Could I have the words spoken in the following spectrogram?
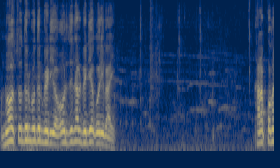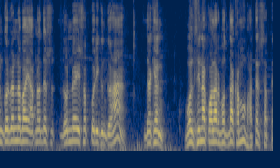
No চুদুর বুদুর ভিডিও অরিজিনাল ভিডিও করি ভাই। খারাপ কমেন্ট করবেন না ভাই, আপনাদের জন্য এইসব করি কিন্তু হ্যাঁ? দেখেন, বলছি না কলার বদনা খামু, ভাতের সাথে।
